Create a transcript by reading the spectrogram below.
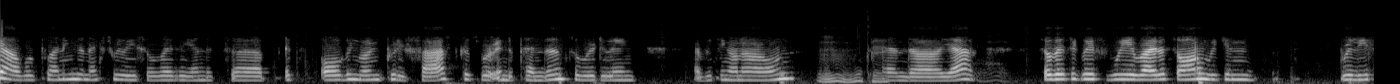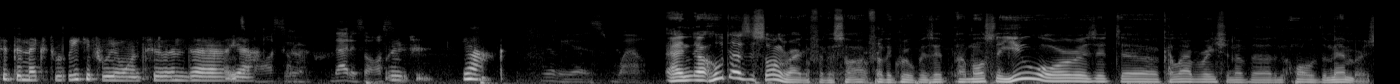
yeah, we're planning the next release already, and it's uh, it's all been going pretty fast because we're independent, so we're doing everything on our own, Mm, okay. and uh, yeah. So basically, if we write a song, we can release it the next week if we want to, and uh, yeah, Awesome. That is awesome. we're just, yeah. really is. Wow. And uh, who does the songwriting for the song for the group? Is it uh, mostly you, or is it a collaboration of the, the, all of the members?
